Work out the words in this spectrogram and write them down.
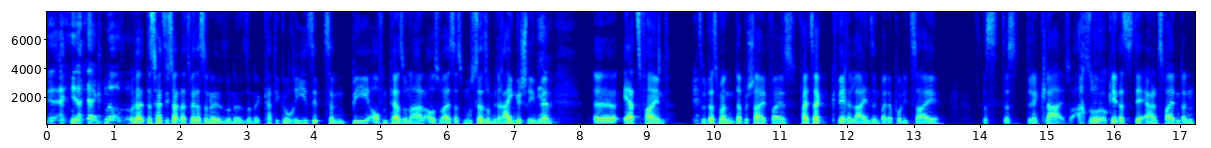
Ja, ja, ja, genau so. Oder das hört sich so an, als wäre das so eine, so, eine, so eine Kategorie 17b auf dem Personalausweis. Das muss da so mit reingeschrieben Ja. werden. Äh, Erzfeind. Ja. So dass man da Bescheid weiß, falls da Quereleien sind bei der Polizei, dass das direkt klar ist. Ach so, okay, das ist der Ernstfeind, dann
